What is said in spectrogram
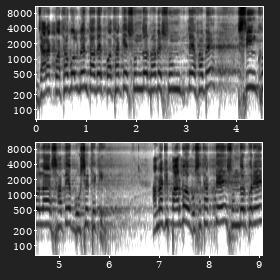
যারা কথা বলবেন, তাদের কথাকে সুন্দরভাবে শুনতে হবে, শৃঙ্খলার সাথে বসে থেকে। আমরা কি পারব বসে থাকতে সুন্দর করে?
